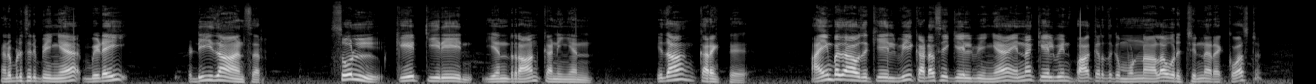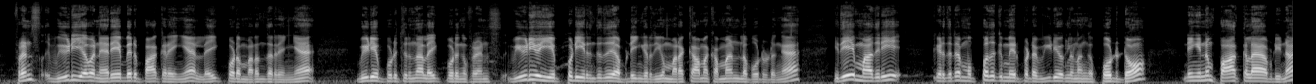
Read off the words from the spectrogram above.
கண்டுபிடிச்சிருப்பீங்க. விடை டி தான் ஆன்சர் சொல் கேட்கிறேன் என்றான் கணியன் இதான் கரெக்டு ஐம்பதாவது கேள்வி கடைசி கேள்விங்க. என்ன கேள்வின்னு பார்க்குறதுக்கு முன்னால் ஒரு சின்ன ரெக்வஸ்ட் ஃப்ரெண்ட்ஸ் வீடியோவை நிறைய பேர் பார்க்குறீங்க. லைக் போட மறந்துடுறீங்க. வீடியோ பிடிச்சிருந்தா லைக் போடுங்க ஃப்ரெண்ட்ஸ் வீடியோ எப்படி இருந்தது அப்படிங்கிறதையும் மறக்காமல் கமெண்ட்டில் போட்டுவிடுங்க இதே மாதிரி கிட்டத்தட்ட முப்பதுக்கு மேற்பட்ட வீடியோக்களை நாங்கள் போட்டுட்டோம். நீங்கள் இன்னும் பார்க்கல அப்படின்னா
